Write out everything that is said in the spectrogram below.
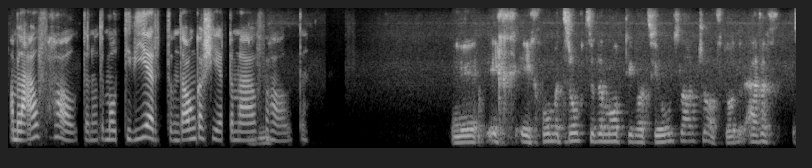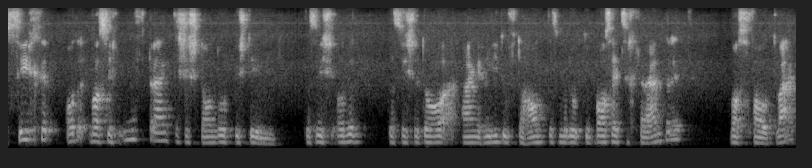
am Laufen halten oder motiviert und engagiert am Laufen mhm. halten? Äh, ich, ich komme zurück zu der Motivationslandschaft. Oder? Einfach sicher, oder? was sich aufdrängt, ist eine Standortbestimmung. Das ist, oder? Das ist ja da eigentlich liegt auf der Hand, dass man schaut, was hat sich verändert, was fällt weg,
